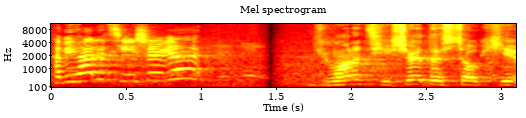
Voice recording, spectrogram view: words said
Have you had a t-shirt yet? Do you want a t-shirt? They're so cute.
